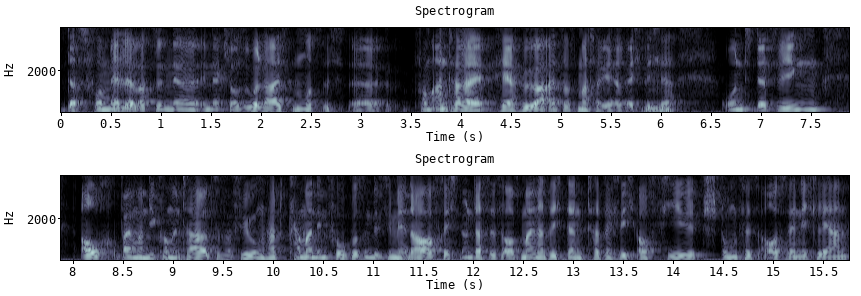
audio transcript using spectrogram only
das Formelle, was du in der, in der Klausur leisten musst, ist äh, vom Anteil her höher als das materiell-rechtliche. Mhm. Und deswegen, auch weil man die Kommentare zur Verfügung hat, kann man den Fokus ein bisschen mehr darauf richten. Und das ist aus meiner Sicht dann tatsächlich auch viel stumpfes Auswendiglernen.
